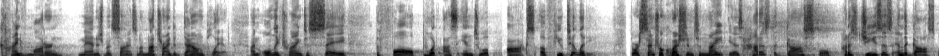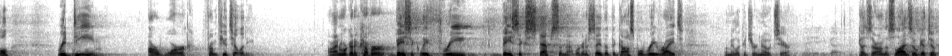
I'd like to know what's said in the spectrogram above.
kind of modern management science. And I'm not trying to downplay it, I'm only trying to say the fall put us into a box of futility. So, our central question tonight is how does the gospel, how does Jesus and the gospel redeem our work from futility? All right, and we're going to cover basically three basic steps in that. We're going to say that the gospel rewrites, let me look at your notes here because they're on the slides, they'll get to them.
